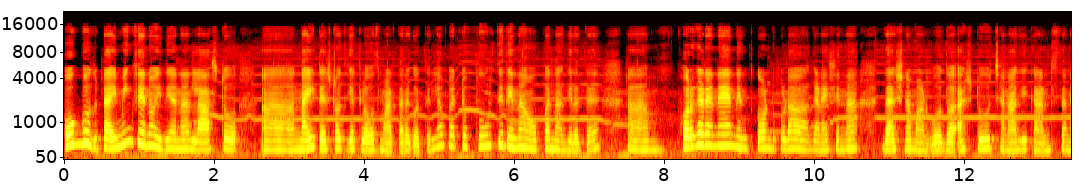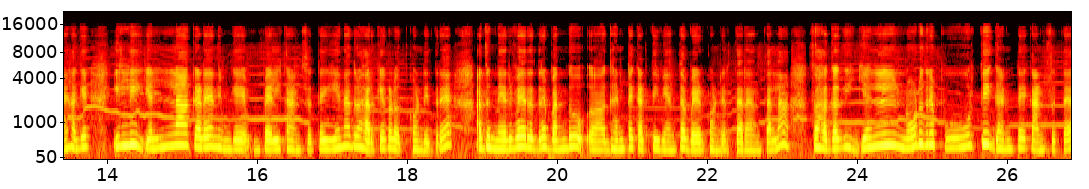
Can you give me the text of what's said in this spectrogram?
ಹೋಗ್ಬೋದು. ಟೈಮಿಂಗ್ಸ್ ಏನೋ ಇದೆಯಾ? ಲಾಸ್ಟು ನೈಟ್ ಎಷ್ಟೊತ್ತಿಗೆ ಕ್ಲೋಸ್ ಮಾಡ್ತಾರೆ ಗೊತ್ತಿಲ್ಲ, ಬಟ್ ಪೂರ್ತಿ ದಿನ ಓಪನ್ ಆಗಿರುತ್ತೆ. ಹೊರಗಡೆನೇ ನಿಂತ್ಕೊಂಡು ಕೂಡ ಗಣೇಶನ ದರ್ಶನ ಮಾಡ್ಬೋದು. ಅಷ್ಟು ಚೆನ್ನಾಗಿ ಕಾಣಿಸ್ತಾನೆ. ಹಾಗೆ ಇಲ್ಲಿ ಎಲ್ಲ ಕಡೆ ನಿಮಗೆ ಬೆಲ್ ಕಾಣಿಸುತ್ತೆ. ಏನಾದರೂ ಹರಕೆಗಳು ಹೊತ್ಕೊಂಡಿದ್ರೆ ಅದು ನೆರವೇರಿದ್ರೆ ಬಂದು ಗಂಟೆ ಕಟ್ತೀವಿ ಅಂತ ಬೇಡ್ಕೊಂಡಿರ್ತಾರೆ ಅಂತಲ್ಲ. ಸೊ ಹಾಗಾಗಿ ಎಲ್ಲಿ ನೋಡಿದ್ರೆ ಪೂರ್ತಿ ಗಂಟೆ ಕಾಣಿಸುತ್ತೆ.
